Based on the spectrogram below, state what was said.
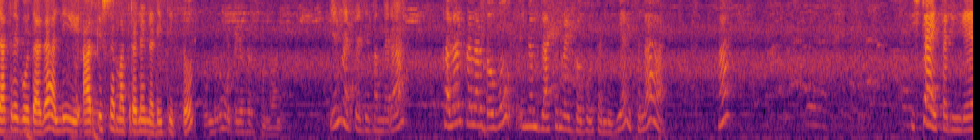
ಜಾತ್ರೆಗೆ ಹೋದಾಗ ಅಲ್ಲಿ ಆರ್ಕೆಸ್ಟ್ರಾ ಮಾತ್ರನೇ ನಡೀತಿತ್ತು. ಏನು ಮಾಡ್ತಾ ಇದ್ದೆ ಬಂಗಾರ? ಕಲರ್ ಕಲರ್ ಬಬು ಇನ್ನೊಂದು ಬ್ಲ್ಯಾಕ್ ಆ್ಯಂಡ್ ವೈಟ್ ಬಬು ತಂದಿದ್ಯಾ ಈ ಸಲ? ಹಾಂ? ಇಷ್ಟ ಆಯ್ತಾ ನಿಮಗೆ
